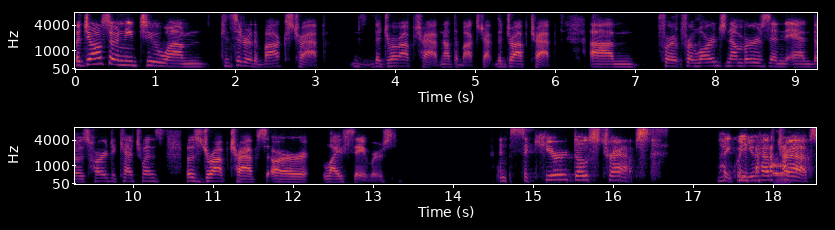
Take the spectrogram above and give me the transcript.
But you also need to um, consider the box trap the drop trap, not the box trap, the drop trap. Um, for for large numbers and and those hard to catch ones those drop traps are lifesavers. And secure those traps. Like when you have oh. traps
